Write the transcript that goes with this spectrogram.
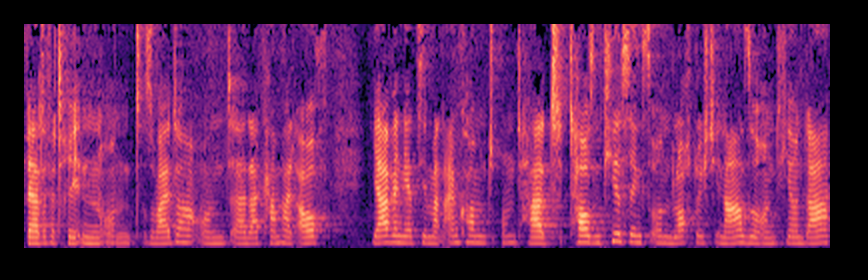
Werte vertreten und so weiter. Und äh, da kam halt auf, ja, wenn jetzt jemand ankommt und hat tausend Piercings und ein Loch durch die Nase und hier und da,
